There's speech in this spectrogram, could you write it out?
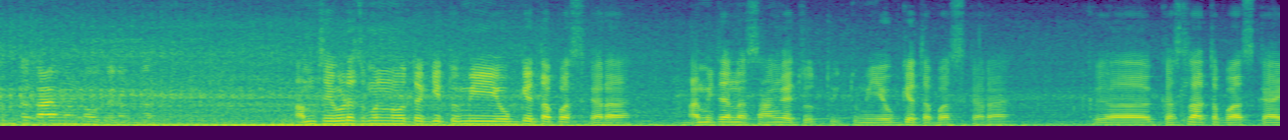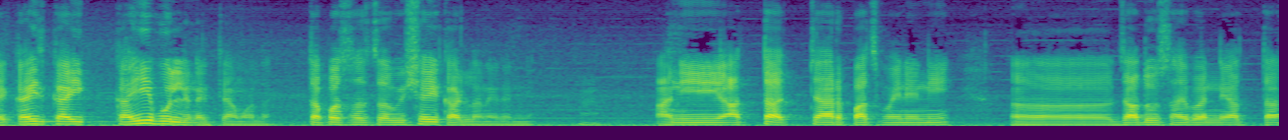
तुमचं काय म्हणणं होतं नेमकं? आमचं एवढंच म्हणणं होतं की तुम्ही योग्य तपास करा. आम्ही त्यांना सांगायचो होतो तुम्ही योग्य तपास करा. क- कसला तपास काय काही काही काहीही बोलले नाहीत ते आम्हाला. तपासाचा विषयही काढला नाही त्यांनी. आणि आत्ता चार पाच महिन्यांनी जाधव साहेबांनी आत्ता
